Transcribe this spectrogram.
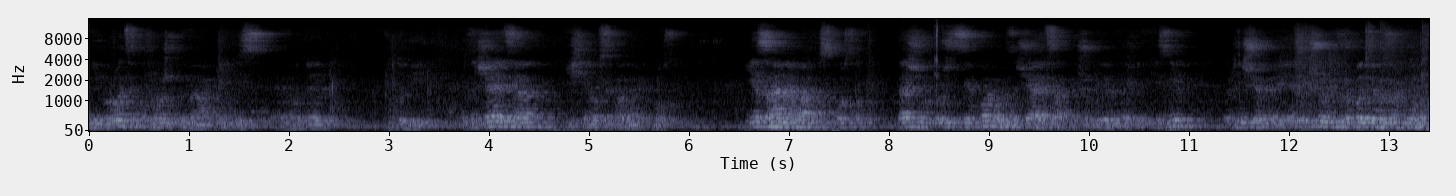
днів в році, помножити на кількість е, годин в добі. Визначається обсяг наданих послуг. Є загальна вартість послуг. Далі виходить цієї форми, визначається, якщо поділити кількість днів, верніше, е, якщо зробити розрахунок,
